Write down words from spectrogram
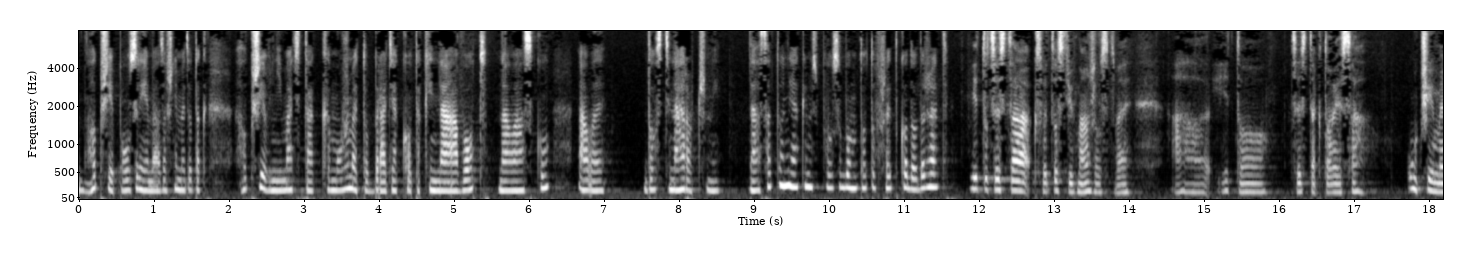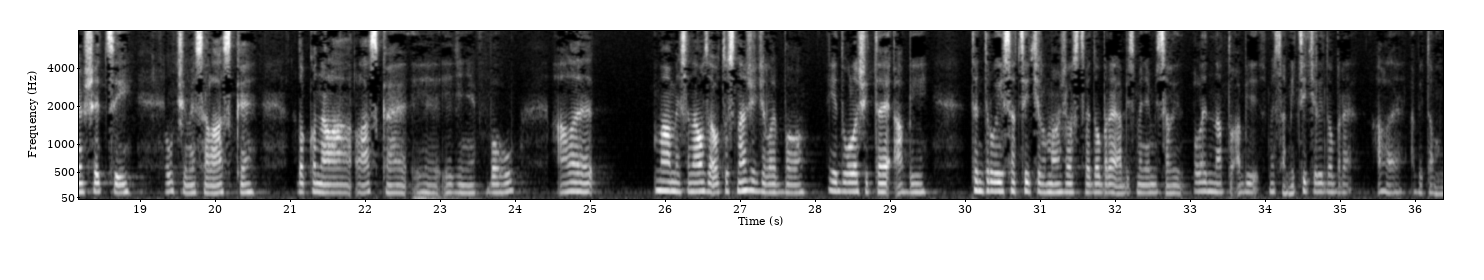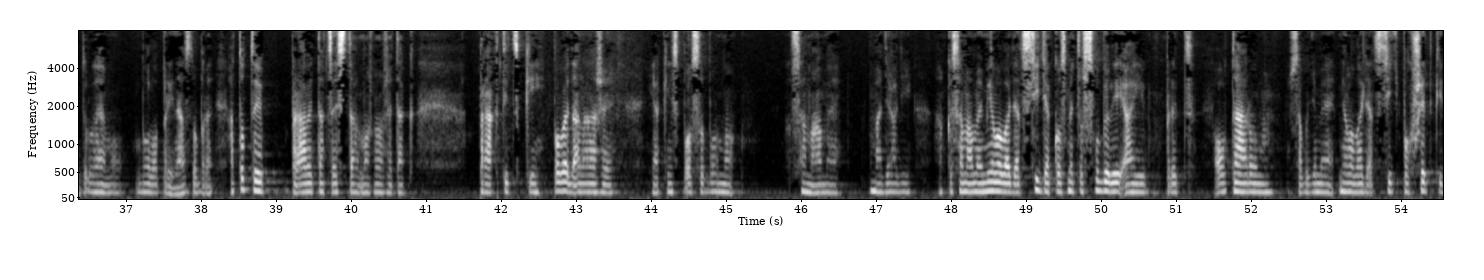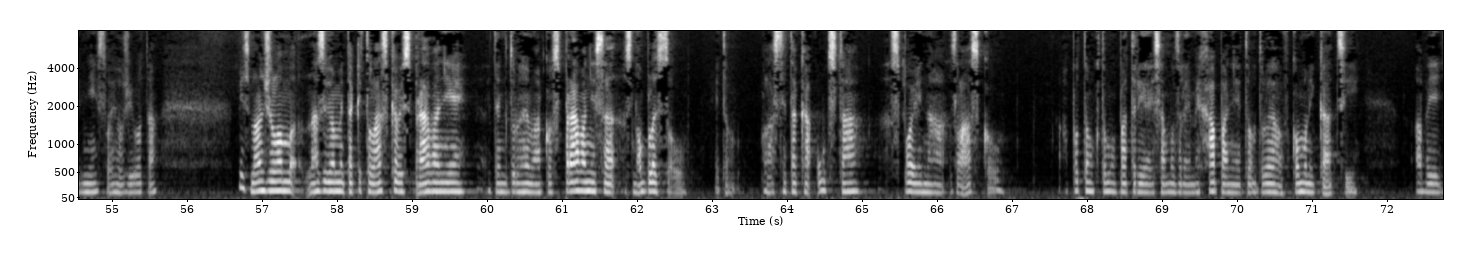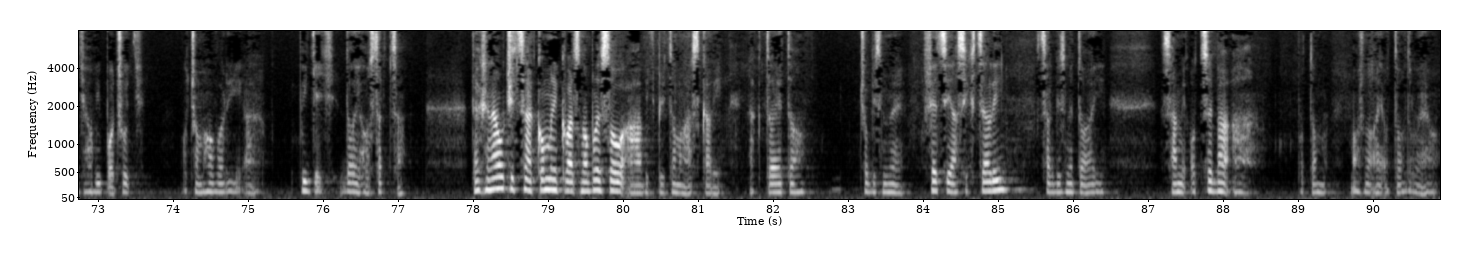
hlbšie pozrieme a začneme to tak hlbšie vnímať, tak môžeme to brať ako taký návod na lásku, ale dosť náročný. Dá sa to nejakým spôsobom toto všetko dodržať? Je to cesta k svetosti v manželstve a je to cesta, ktorej sa učíme všetci. Učíme sa láske. Dokonalá láska je jedine v Bohu. Ale máme sa naozaj o to snažiť, lebo je dôležité, aby ten druhý sa cítil v manželstve dobre, aby sme nemysleli len na to, aby sme sa my cítili dobre, ale aby tomu druhému bolo pri nás dobre. A toto je práve tá cesta, možno, že tak prakticky povedaná, že jakým spôsobom sa máme mať radi, ako sa máme milovať a ctiť, ako sme to slúbili aj pred oltárom, že sa budeme milovať a ctiť po všetky dni svojho života. My s manželom nazývame takéto láskavé správanie ten k druhému ako správanie sa s noblesou. Je to vlastne taká úcta spojená s láskou. A potom k tomu patrí aj samozrejme chápanie toho druhého v komunikácii a vedieť ho vypočuť, o čom hovorí a vidieť do jeho srdca. Takže naučiť sa komunikovať s noblesou a byť pritom láskavý. Tak to je to, čo by sme všetci asi chceli. Chceli by sme to aj sami od seba a potom možno aj od toho druhého.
